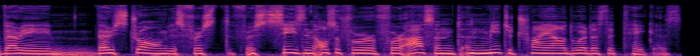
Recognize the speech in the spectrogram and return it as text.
very, very strong this first first season, also for for us and and me to try out where does it take us.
